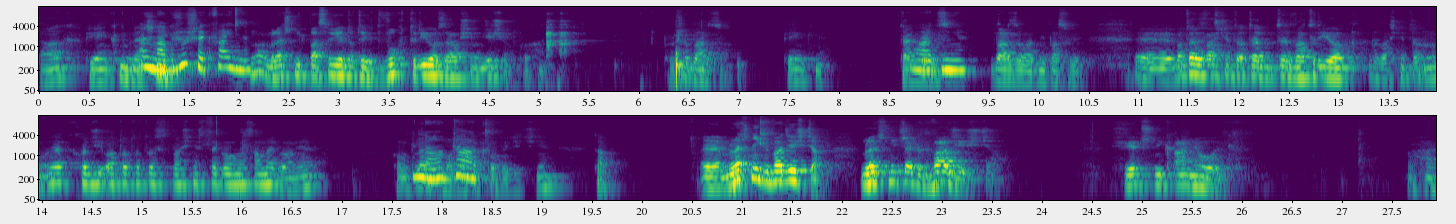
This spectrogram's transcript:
Tak, piękny Ale mlecznik. ma brzuszek fajny. No, mlecznik pasuje do tych dwóch trio za 80, kochani. Proszę bardzo. Pięknie. Tak więc Ładnie. bardzo ładnie pasuje. Yy, bo to jest właśnie to, te, te dwa trio, właśnie to, no jak chodzi o to, to to jest właśnie z tego samego, nie? Kompletu, No, można tak. tak. powiedzieć, nie? Tak. Yy, mlecznik 20, mleczniczek 20, świecznik aniołek. Aha,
